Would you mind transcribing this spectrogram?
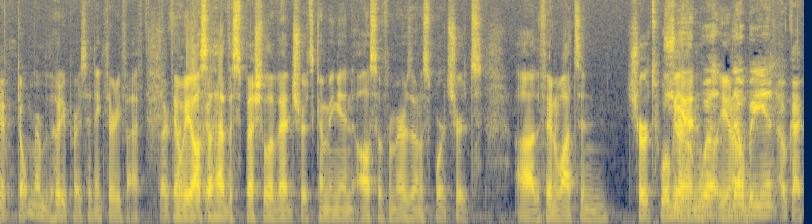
Okay. Don't remember the hoodie price. I think 35. 35, Then we also okay. have the special event shirts coming in, also from Arizona Sports Shirts. Uh, the Finn Watson shirts will sure. be in. Well, you know, they'll be in. Okay.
